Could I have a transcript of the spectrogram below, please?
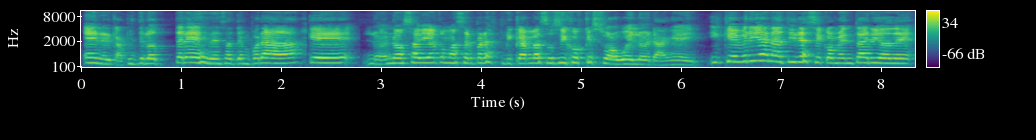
en el capítulo 3 de esa temporada que no, sabía cómo hacer para explicarle a sus hijos que su abuelo era gay. Y que Brianna tira ese comentario de,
